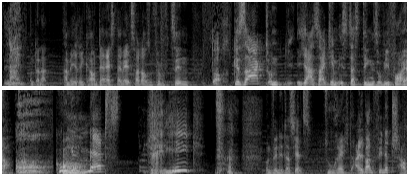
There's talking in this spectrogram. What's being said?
Nein. Und dann hat Amerika und der Rest der Welt 2015 Doch. gesagt und ja, seitdem ist das Ding so wie vorher. Google Maps Krieg? und wenn ihr das jetzt zu Recht albern findet, schaut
